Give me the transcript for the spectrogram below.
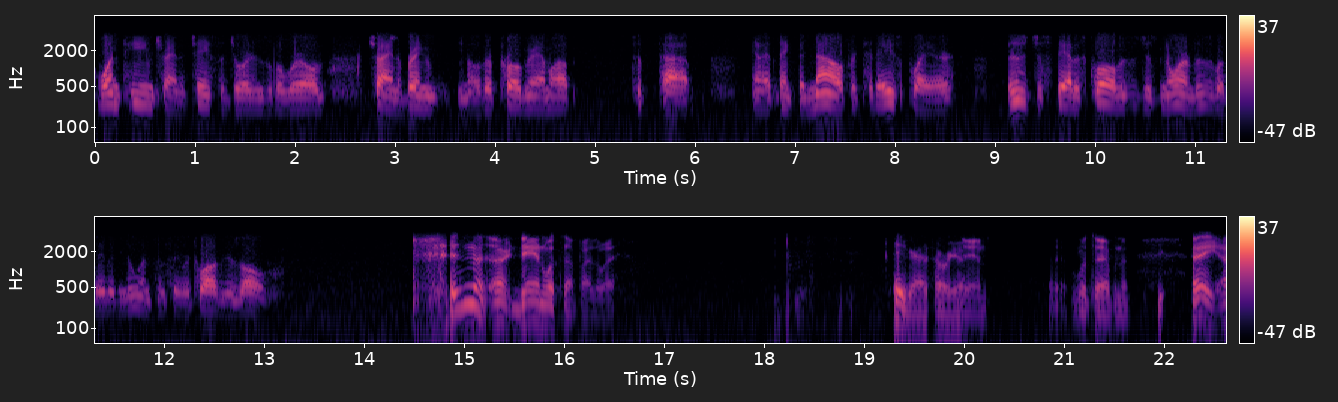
one team trying to chase the Jordans of the world, trying to bring you know their program up to the top. And I think that now for today's player, this is just status quo. This is just norm. This is what they've been doing since they were 12 years old. Isn't it? All right, Dan, what's up, by the way? Hey guys, how are you? Dan, what's happening? Hey, uh,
